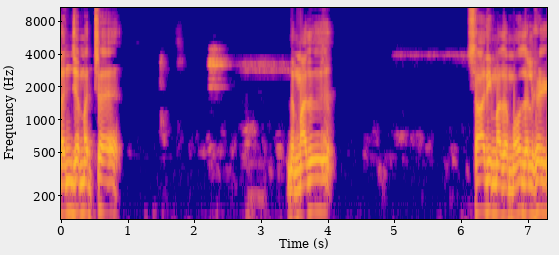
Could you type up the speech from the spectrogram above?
லஞ்சமற்ற இந்த மது சாதி மத மோதல்கள்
